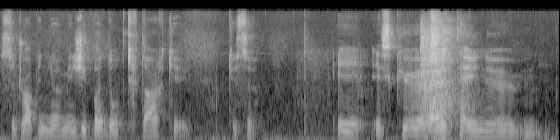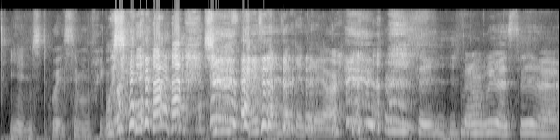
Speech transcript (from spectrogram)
ce drop-in là, mais j'ai pas d'autres critères que que ça. Et est-ce que euh, t'as une. Il y a une. Ouais, c'est mon frigo. Oui. j'ai une cardiaque intérieure. C'est- il fait un bruit assez. euh,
